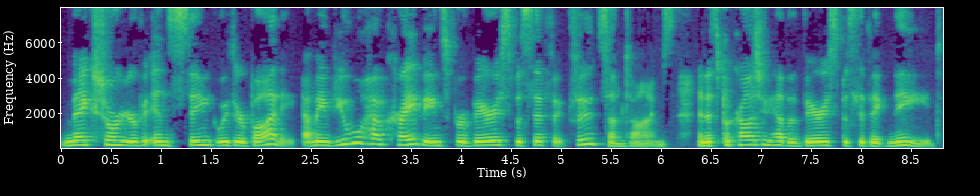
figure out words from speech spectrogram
make sure you're in sync with your body. I mean, you will have cravings for very specific foods sometimes, and it's because you have a very specific need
